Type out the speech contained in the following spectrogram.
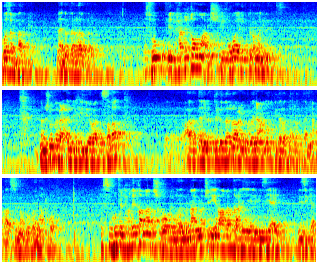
بو زنبرك بين الذرات والذرات بس هو في الحقيقة هو ما فيش في قوة electromagnetic بنشوفها بعد الفيديو بعد الصلاة عادة يمثلوا ذرة ويعملوا بينها عمود كذا للذرة الثانية على أساس إنه بينها القوة بس هو في الحقيقة ما فيش بين ما فيش أي رابط يعني فيزيائي physical.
